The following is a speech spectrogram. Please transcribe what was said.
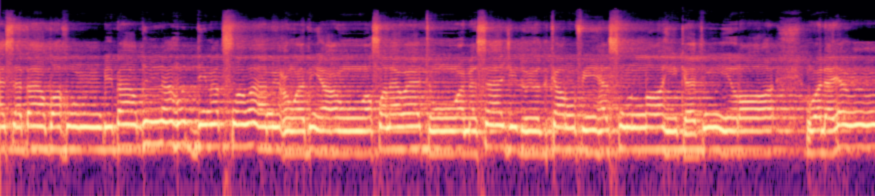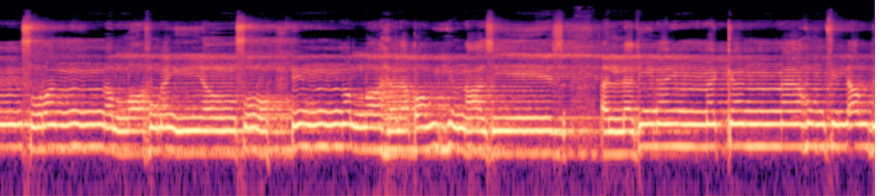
الناس بعضهم ببعض لهدمت صوامع وبيع وصلوات ومساجد يذكر فيها اسم الله كثيرا ولينصرن الله من ينصره إن الله لقوي عزيز الذين إن مكناهم في الأرض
